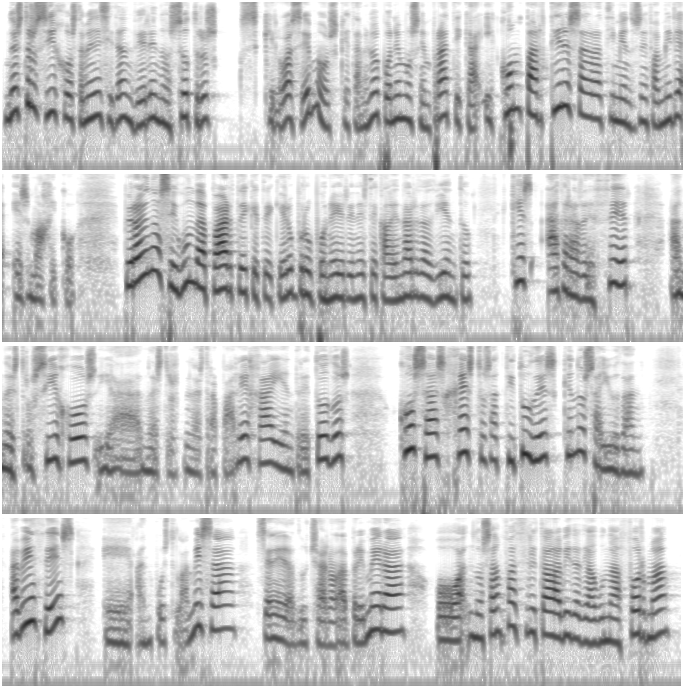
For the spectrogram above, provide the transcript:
nuestros hijos también necesitan ver en nosotros que lo hacemos, que también lo ponemos en práctica y compartir esos agradecimientos en familia es mágico. Pero hay una segunda parte que te quiero proponer en este calendario de Adviento, que es agradecer a nuestros hijos y a nuestra pareja y entre todos cosas, gestos, actitudes que nos ayudan. A veces eh, han puesto la mesa, se han ido a duchar a la primera o nos han facilitado la vida de alguna forma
